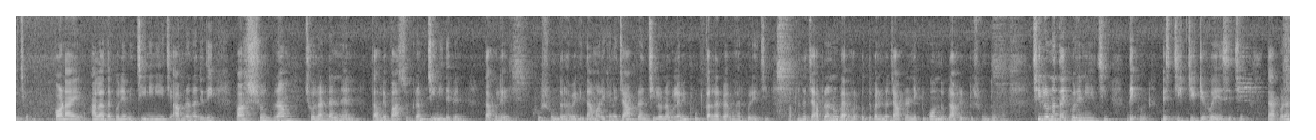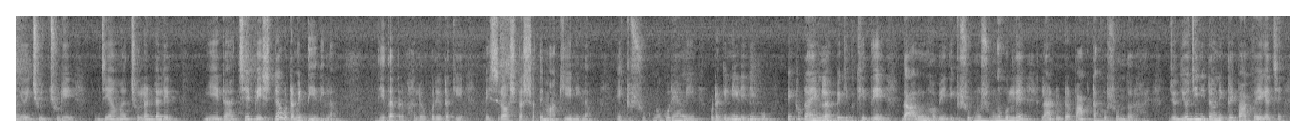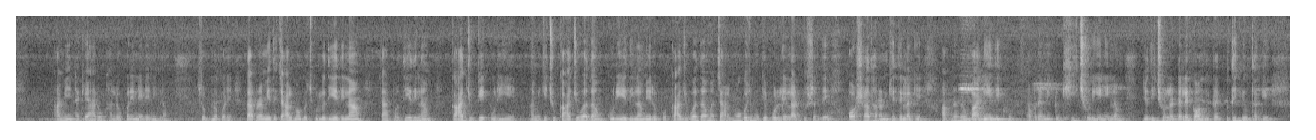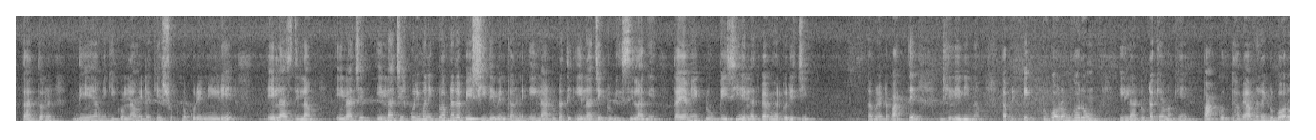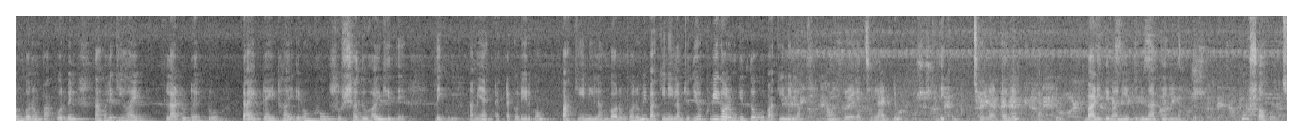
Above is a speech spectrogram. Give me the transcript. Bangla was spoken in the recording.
কড়াই আলাদা করে আমি চিনি নিয়েছি। আপনারা যদি পাঁচশো গ্রাম ছোলার ডাল নেন, তাহলে পাঁচশো গ্রাম চিনি দেবেন। তাহলে খুব সুন্দর হবে কিন্তু আমার এখানে জাফরান ছিল না বলে আমি ফুড কালার ব্যবহার করেছি। আপনারা জাফরানও ব্যবহার করতে পারেন বা জাফরানে একটু গন্ধটা আর একটু সুন্দর হয়। ছিল না তাই করে নিয়েছি। দেখুন, বেশ চিটচিটে হয়ে এসেছে। তারপর আমি ওই ঝুরঝুরে যে আমার ছোলার ডালের ইয়েটা আছে, পেস্টটা, ওটা আমি দিয়ে দিলাম। দিয়ে তারপরে ভালো করে ওটাকে বেশ রসটার সাথে মাখিয়ে নিলাম। একটু শুকনো করে আমি ওটাকে নেড়ে নেব। একটু টাইম লাগবে কিন্তু খেতে দারুণ হবে। একটু শুকনো শুকনো করলে লাড্ডুটার পাকটা খুব সুন্দর হয়। যদিও চিনিটা অনেকটাই পাক হয়ে গেছে, আমি এটাকে আরও ভালো করে নেড়ে নিলাম শুকনো করে। তারপর আমি এতে চাল মগজগুলো দিয়ে দিলাম, তারপর দিয়ে দিলাম কাজুকে কুড়িয়ে, আমি কিছু কাজু বাদাম কুড়িয়ে দিলাম এর ওপর। কাজু বাদাম আর চাল মগজ মুখে পড়লে লাড্ডুর সাথে অসাধারণ খেতে লাগে। আপনারাও বানিয়ে দেখুন। তারপরে আমি একটু ঘি ছড়িয়ে নিলাম। যদি ছোলার ডালের গন্ধটা একটু থেকেও থাকে। তারপর দিয়ে আমি কি করলাম? এটাকে শুকনো করে নেড়ে এলাচ দিলাম। এলাচের এলাচের পরিমাণ একটু আপনারা বেশি দেবেন, কারণ এই লাড্ডুটাতে এলাচ একটু বেশি লাগে। তাই আমি একটু বেশি এলাচ ব্যবহার করেছি। তারপরে একটা পাত্রে ঢেলে নিলাম। তারপরে একটু গরম গরম এই লাড্ডুটাকে আমাকে পাক করতে হবে। আপনারা একটু গরম গরম পাক করবেন, তাহলে কি হয়? লাড্ডুটা একটু টাইট টাইট হয় এবং খুব সুস্বাদু হয় খেতে। দেখুন, আমি একটা একটা করে এরকম পাকিয়ে নিলাম। গরম গরমই পাকিয়ে নিলাম, যদিও খুবই গরম কিন্তু তবুও পাকিয়ে নিলাম। আমার হয়ে গেছে লাড্ডু। দেখুন, ছোলার ডালের লাড্ডু। বাড়িতে বানিয়ে ফেলুন, আর দেরি না করে। খুব সহজ।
